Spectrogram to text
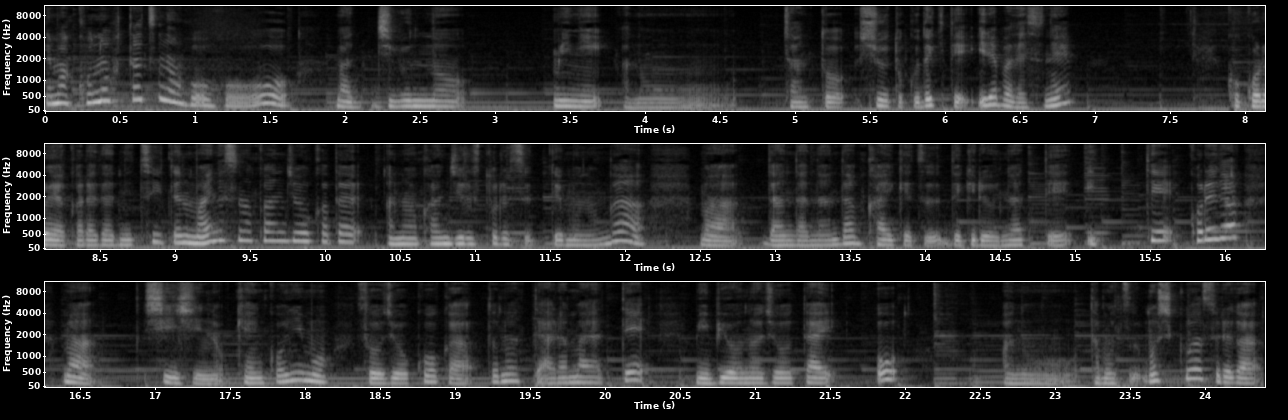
でまあ、この2つの方法を、まあ、自分の身に、あのー、ちゃんと習得できていればですね心や体についてのマイナスの感情をあの感じるストレスっていうものが、まあ、だんだんだんだん解決できるようになっていってこれが、まあ、心身の健康にも相乗効果となって現れて未病の状態をあの保つ。もしくはそれが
